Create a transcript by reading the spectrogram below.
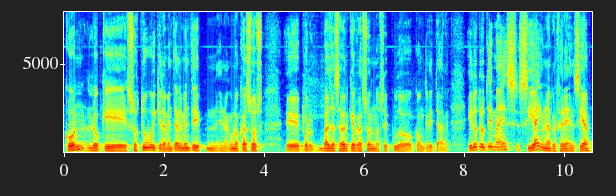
con lo que sostuvo y que lamentablemente mm, en algunos casos eh, por vaya a saber qué razón no se pudo concretar. El otro tema es si hay una referencia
